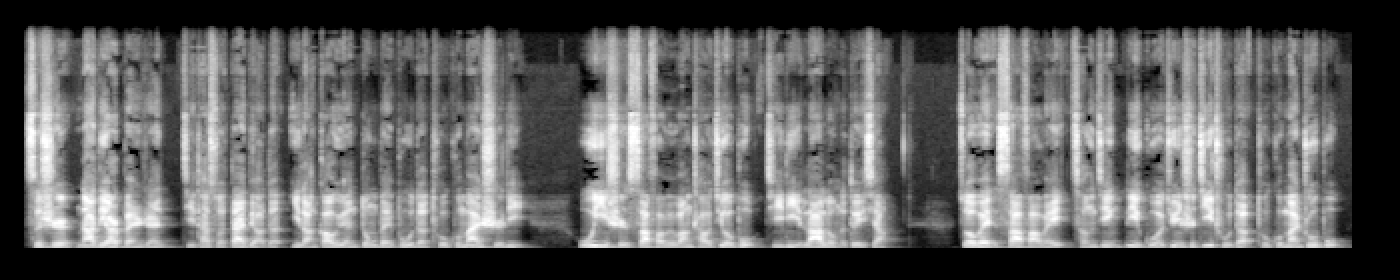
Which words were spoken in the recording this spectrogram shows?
此时，纳迪尔本人及他所代表的伊朗高原东北部的土库曼势力。无疑是萨法维王朝旧部极力拉拢的对象。作为萨法维曾经立国军事基础的土库曼诸部，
